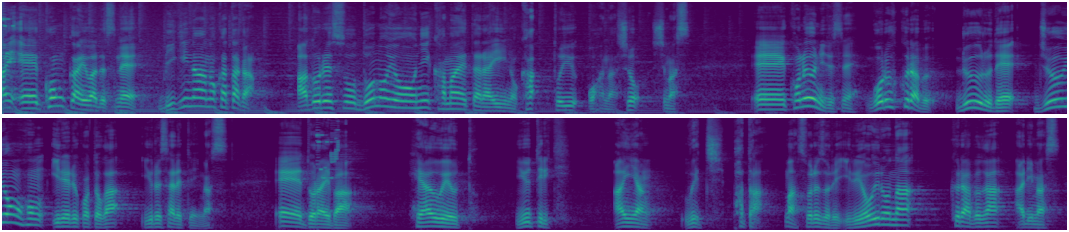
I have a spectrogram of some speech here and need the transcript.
はい、えー、今回はですねビギナーの方がアドレスをどのように構えたらいいのかというお話をします、えー、このようにですねゴルフクラブルールで14本入れることが許されています、えー、ドライバーヘアウェイウッドユーティリティアイアンウェッジパター、まあ、それぞれいろいろなクラブがあります、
